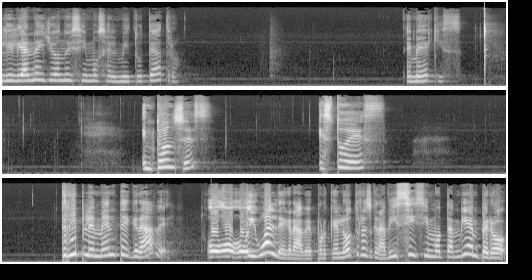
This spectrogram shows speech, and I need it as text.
Liliana y yo no hicimos el Me Too Teatro. MX. Entonces, esto es triplemente grave o, igual de grave, porque el otro es gravísimo también, pero,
